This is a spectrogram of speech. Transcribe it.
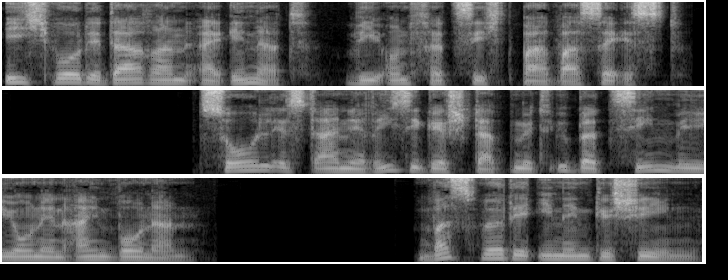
Ich wurde daran erinnert, wie unverzichtbar Wasser ist. Seoul ist eine riesige Stadt mit über 10 Millionen Einwohnern. Was würde ihnen geschehen,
